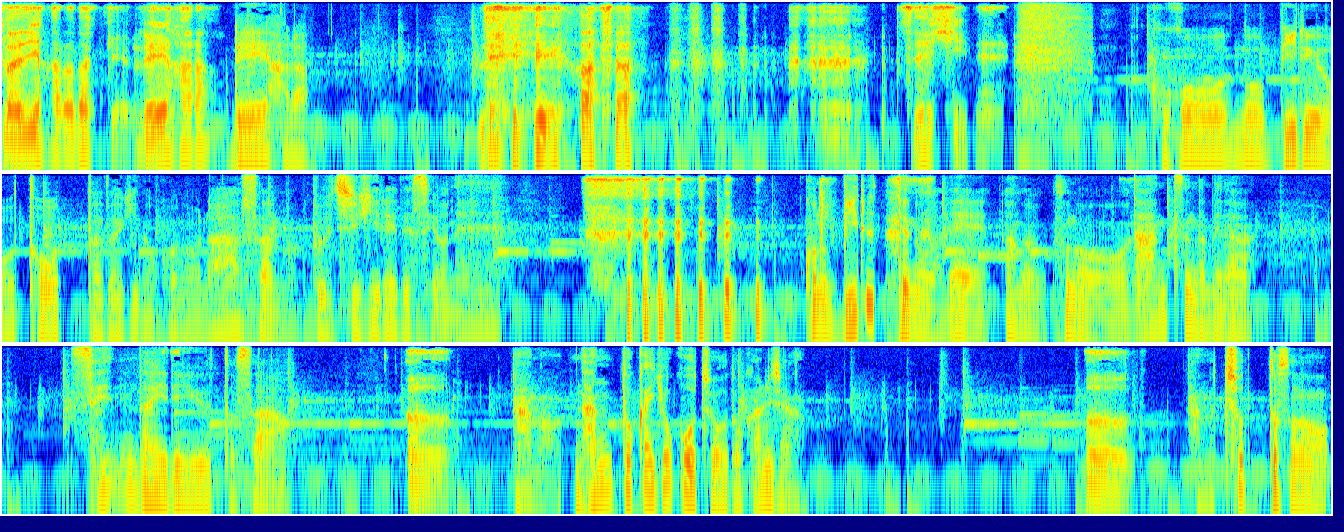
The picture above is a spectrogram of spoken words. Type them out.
何原だっけ？霊原？礼原霊原。ぜひね。ここのビルを通った時のこのラーさんのブチギレですよね このビルってのがねあのそのなんつうんだべな仙台で言うとさうん。あのなんとか横丁とかあるじゃんうん。あのちょっとその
